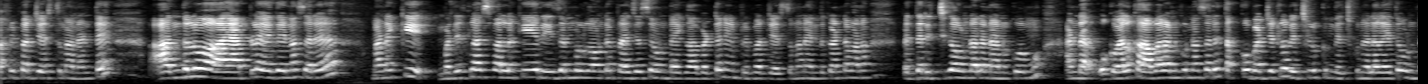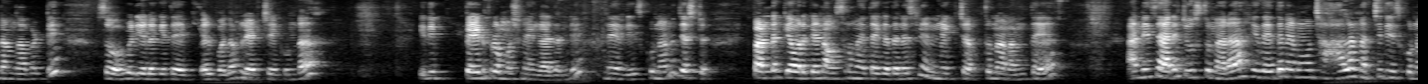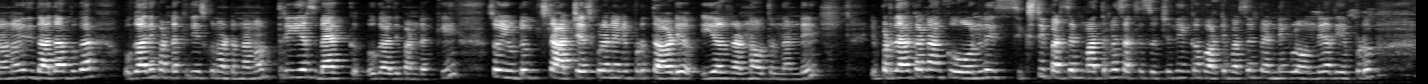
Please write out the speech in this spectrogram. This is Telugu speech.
ప్రిఫర్ చేస్తున్నానంటే అందులో ఆ యాప్లో ఏదైనా సరే మనకి మిడిల్ క్లాస్ వాళ్ళకి రీజనబుల్గా ఉండే ప్రైజెసే ఉంటాయి కాబట్టి నేను ప్రిఫర్ చేస్తున్నాను. ఎందుకంటే మనం పెద్ద రిచ్గా ఉండాలని అనుకోము. అండ్ ఒకవేళ కావాలనుకున్నా సరే తక్కువ బడ్జెట్లో రిచ్ లుక్ తెచ్చుకునేలాగైతే ఉంటాం కాబట్టి. సో వీడియోలోకి అయితే వెళ్ళిపోదాం. లేట్ చేయకుండా. ఇది పెయిడ్ ప్రమోషన్ ఏం కాదండి. నేను తీసుకున్నాను. జస్ట్ పండగకి ఎవరికైనా అవసరం అవుతాయి కదా నేను మీకు చెప్తున్నాను. అంతే. అండ్ ఈ శారీ చూస్తున్నారా? ఇదైతే నేను చాలా నచ్చి తీసుకున్నాను. ఇది దాదాపుగా ఉగాది పండగకి తీసుకున్నట్టున్నాను. త్రీ ఇయర్స్ బ్యాక్ ఉగాది పండగకి సో యూట్యూబ్ స్టార్ట్ చేసి కూడా నేను ఇప్పుడు థర్డ్ ఇయర్ రన్ అవుతుందండి. ఇప్పటిదాకా నాకు ఓన్లీ సిక్స్టీ పర్సెంట్ మాత్రమే సక్సెస్ వచ్చింది. ఇంకా ఫార్టీ పర్సెంట్ పెండింగ్లో ఉంది. అది ఎప్పుడు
